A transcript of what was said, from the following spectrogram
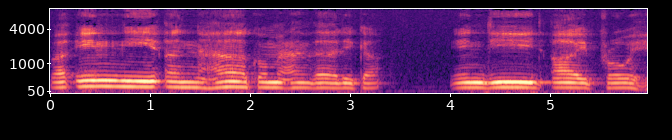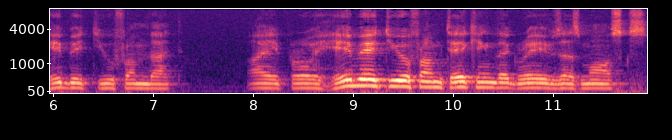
فإني أنهاكم عن ذلك Indeed, I prohibit you from that. I prohibit you from taking the graves as mosques.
